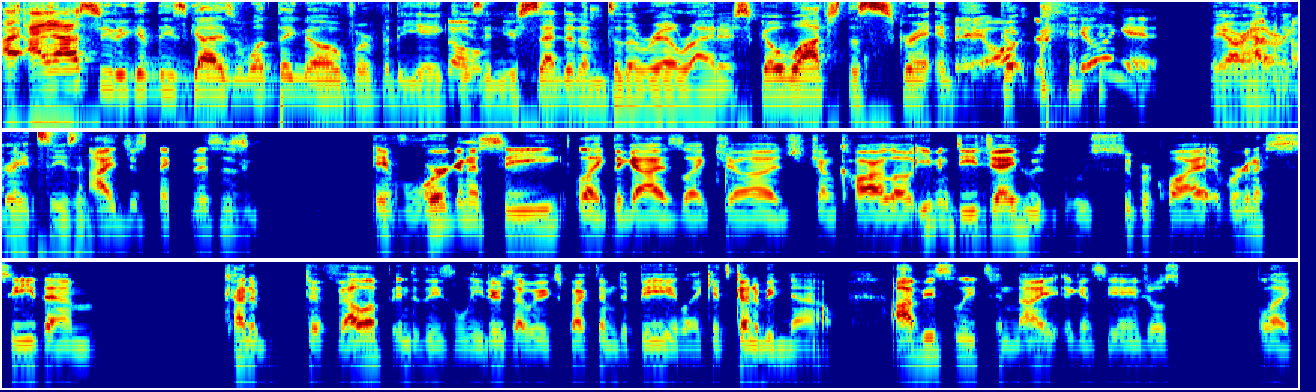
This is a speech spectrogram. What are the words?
I, I asked you to give these guys one thing to hope for for the Yankees, no. and you're sending them to the Rail Riders. Go watch the screen. They are. Go, they're killing it. they are having a great season. I just think this is if we're gonna see like the guys like Judge, Giancarlo, even DJ, who's who's super quiet, if we're gonna see them kind of develop into these leaders that we expect them to be, like it's gonna be now. Obviously, tonight against the Angels, like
